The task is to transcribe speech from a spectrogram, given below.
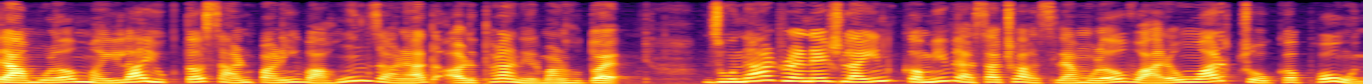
त्यामुळं मैलायुक्त सांडपाणी वाहून जाण्यात अडथळा निर्माण होतोय. जुन्या ड्रेनेज लाईन कमी व्यासाच्या असल्यामुळं वारंवार चोकअप होऊन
